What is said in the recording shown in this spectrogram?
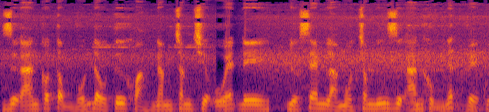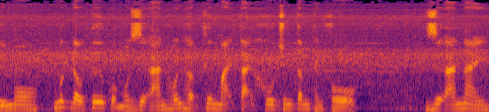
Dự án có tổng vốn đầu tư khoảng 500 triệu USD, được xem là một trong những dự án khủng nhất về quy mô, mức đầu tư của một dự án hỗn hợp thương mại tại khu trung tâm thành phố. Dự án này,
